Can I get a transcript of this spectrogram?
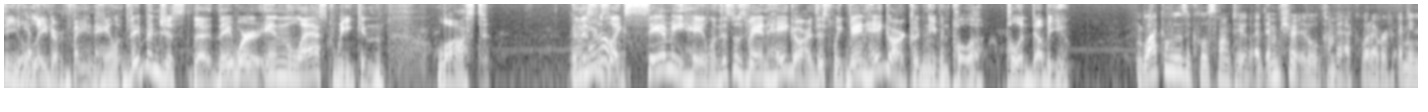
See you Yep. later, Van Halen. They've been just they were in last week and lost. And I this was like Sammy Halen. This was Van Hagar this week. Van Hagar couldn't even pull a pull a W. Black and Blue is a cool song too. I'm sure it'll come back. Whatever. I mean,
